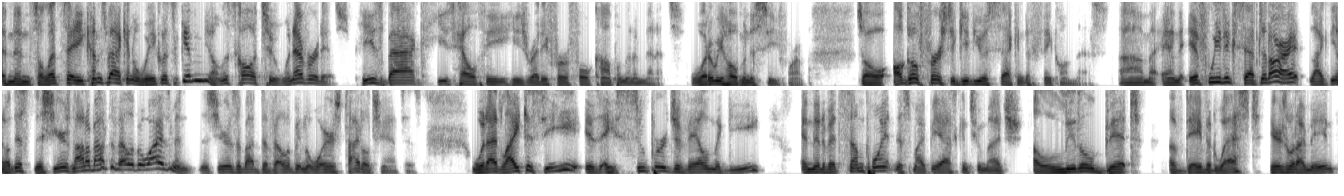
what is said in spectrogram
And then, so let's say he comes back in a week. Let's give him, you know, let's call it two, whenever it is. He's back. He's healthy. He's ready for a full complement of minutes. What are we hoping to see for him? So I'll go first to give you a second to think on this. Um, and if we've accepted, all right, like you know, this this year is not about developing Wiseman. This year is about developing the Warriors' title chances. What I'd like to see is a super JaVale McGee, and then if at some point this might be asking too much, a little bit of David West. Here's what I mean.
